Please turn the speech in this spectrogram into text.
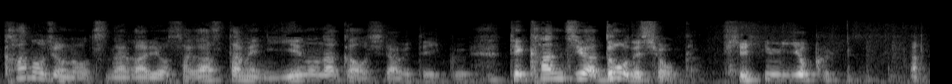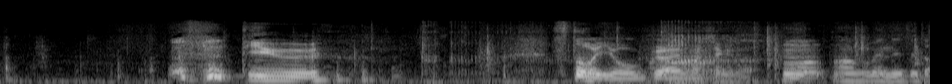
彼女のつながりを探すために家の中を調べていく。って感じはどうでしょうか？っていうよくっていうストーリーを送られましたけど。うん。あごめん寝てた。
